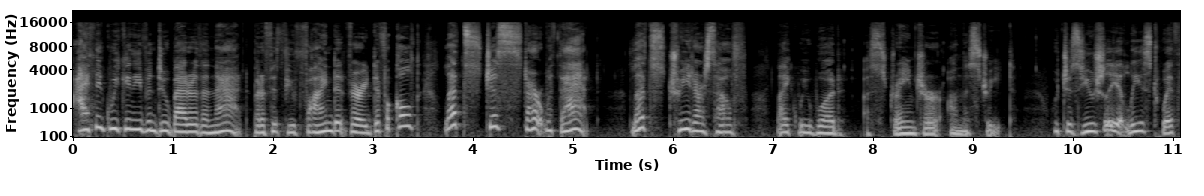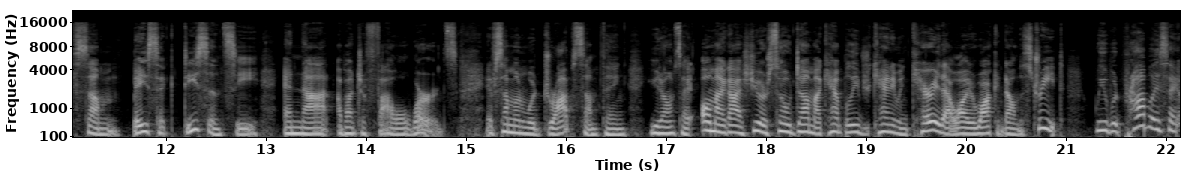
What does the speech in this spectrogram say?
I think we can even do better than that. But if, if you find it very difficult, let's just start with that. Let's treat ourselves like we would a stranger on the street. which is usually at least with some basic decency and not a bunch of foul words. If someone would drop something, you don't say, Oh my gosh, you are so dumb. I can't believe you can't even carry that while you're walking down the street. We would probably say,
